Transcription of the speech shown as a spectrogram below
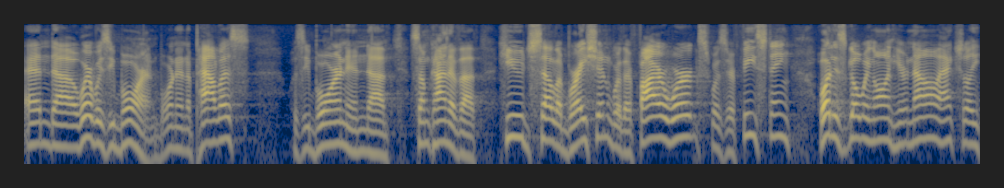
and uh, where was he born? Born in a palace? Was he born in uh, some kind of a huge celebration? Were there fireworks? Was there feasting? What is going on here? No, actually,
